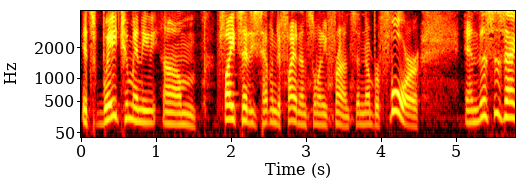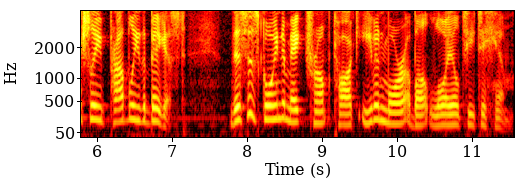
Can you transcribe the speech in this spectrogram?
It's way too many um, fights that he's having to fight on so many fronts. And number four, and this is actually probably the biggest, this is going to make Trump talk even more about loyalty to him.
